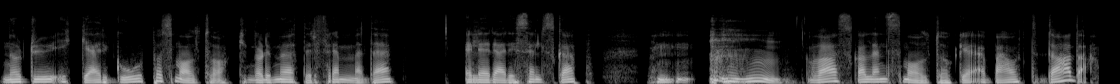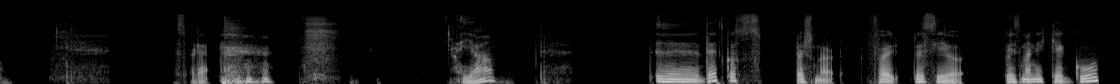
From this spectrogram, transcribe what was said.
Når du ikke er god på smalltalk når du møter fremmede eller er i selskap, hva skal en smalltalke about da, da? Står det. ja, det er et godt spørsmål, for det sier jo hvis man ikke er god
